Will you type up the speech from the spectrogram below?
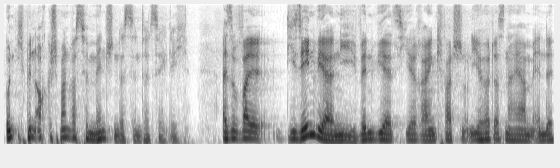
Und ich bin auch gespannt, was für Menschen das sind tatsächlich. Also, weil die sehen wir ja nie, wenn wir jetzt hier reinquatschen und ihr hört das nachher am Ende.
